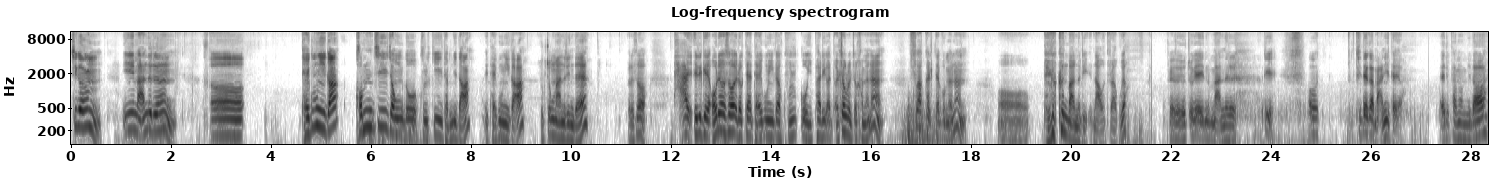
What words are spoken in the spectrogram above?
지금 이 마늘은 어, 대궁이가 검지 정도 굵기 됩니다. 이 대궁이가 육종 마늘인데 그래서 다 이렇게 어려서 이렇게 대궁이가 굵고 이파리가 널쩍널쩍하면은 수확할 때 보면은 어, 되게 큰 마늘이 나오더라고요. 그래서 이쪽에 있는 마늘이 어, 좀 기대가 많이 돼요. 에듀파머입니다.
